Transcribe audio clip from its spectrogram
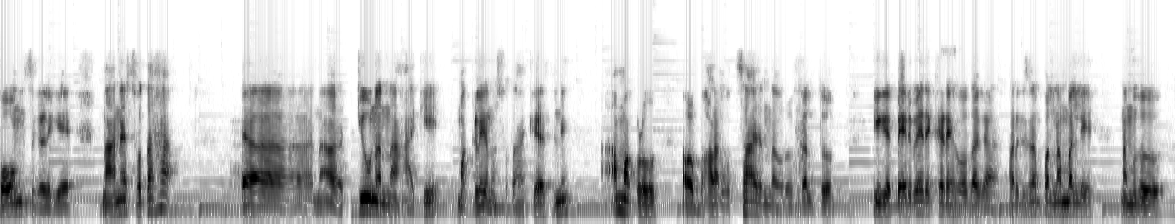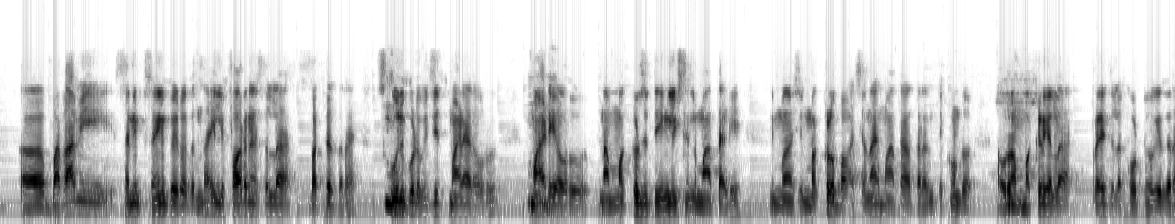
ಪೋಮ್ಸ್ ಗಳಿಗೆ ನಾನೇ ಸ್ವತಃ ಟ್ಯೂನ್ ಅನ್ನ ಹಾಕಿ ಮಕ್ಕಳಿಗೆ ನಾನು ಸ್ವತಃ ಕೇಳ್ತೀನಿ. ಆ ಮಕ್ಕಳು ಅವ್ರು ಬಹಳ ಉತ್ಸಾಹದಿಂದ ಅವರು ಕಲಿತು. ಈಗ ಬೇರೆ ಬೇರೆ ಕಡೆ ಹೋದಾಗ ಫಾರ್ ಎಕ್ಸಾಂಪಲ್ ನಮ್ಮಲ್ಲಿ ನಮ್ಮದು ಬಾದಾಮಿ ಸಮೀಪ ಸಮೀಪ ಇರೋದ್ರಿಂದ ಇಲ್ಲಿ ಫಾರಿನರ್ಸ್ ಎಲ್ಲ ಬರ್ತಿರ್ತಾರೆ. ಸ್ಕೂಲ್ ಕೂಡ ವಿಸಿಟ್ ಮಾಡ್ಯಾರ ಅವರು. ಮಾಡಿ ಅವರು ನಮ್ಮ ಮಕ್ಕಳ ಜೊತೆ ಇಂಗ್ಲಿಷ್ನಲ್ಲಿ ಮಾತಾಡಿ ನಿಮ್ಮ ಮಕ್ಕಳು ಬಹಳ ಚೆನ್ನಾಗಿ ಮಾತಾಡ್ತಾರೆ ಅಂತ ತಿಳ್ಕೊಂಡು ಅವ್ರು ನಮ್ಮ ಮಕ್ಕಳಿಗೆಲ್ಲ ಪ್ರೈಸ್ ಎಲ್ಲ ಕೊಟ್ಟು ಹೋಗಿದಾರ.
